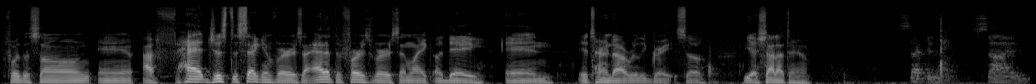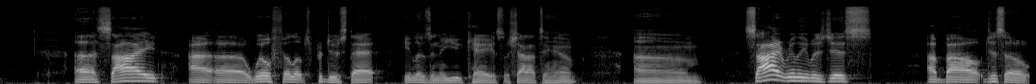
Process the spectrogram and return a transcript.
for the song, and I had just the second verse. I added the first verse in like a day, and it turned out really great. So yeah, shout out to him. Second side. Uh, side, uh, uh, Will Phillips produced that. He lives in the UK, so shout out to him. Um, side really was just about just a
